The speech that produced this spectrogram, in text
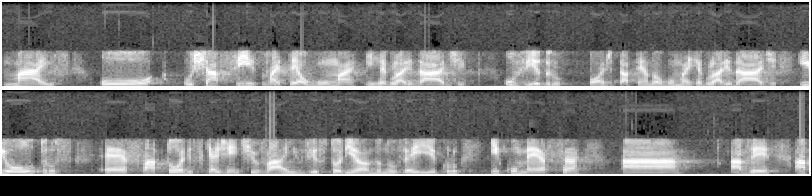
Mas o, o chassi vai ter alguma irregularidade, o vidro pode estar tá tendo alguma irregularidade e outros é, fatores que a gente vai vistoriando no veículo e começa a, a ver. A,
